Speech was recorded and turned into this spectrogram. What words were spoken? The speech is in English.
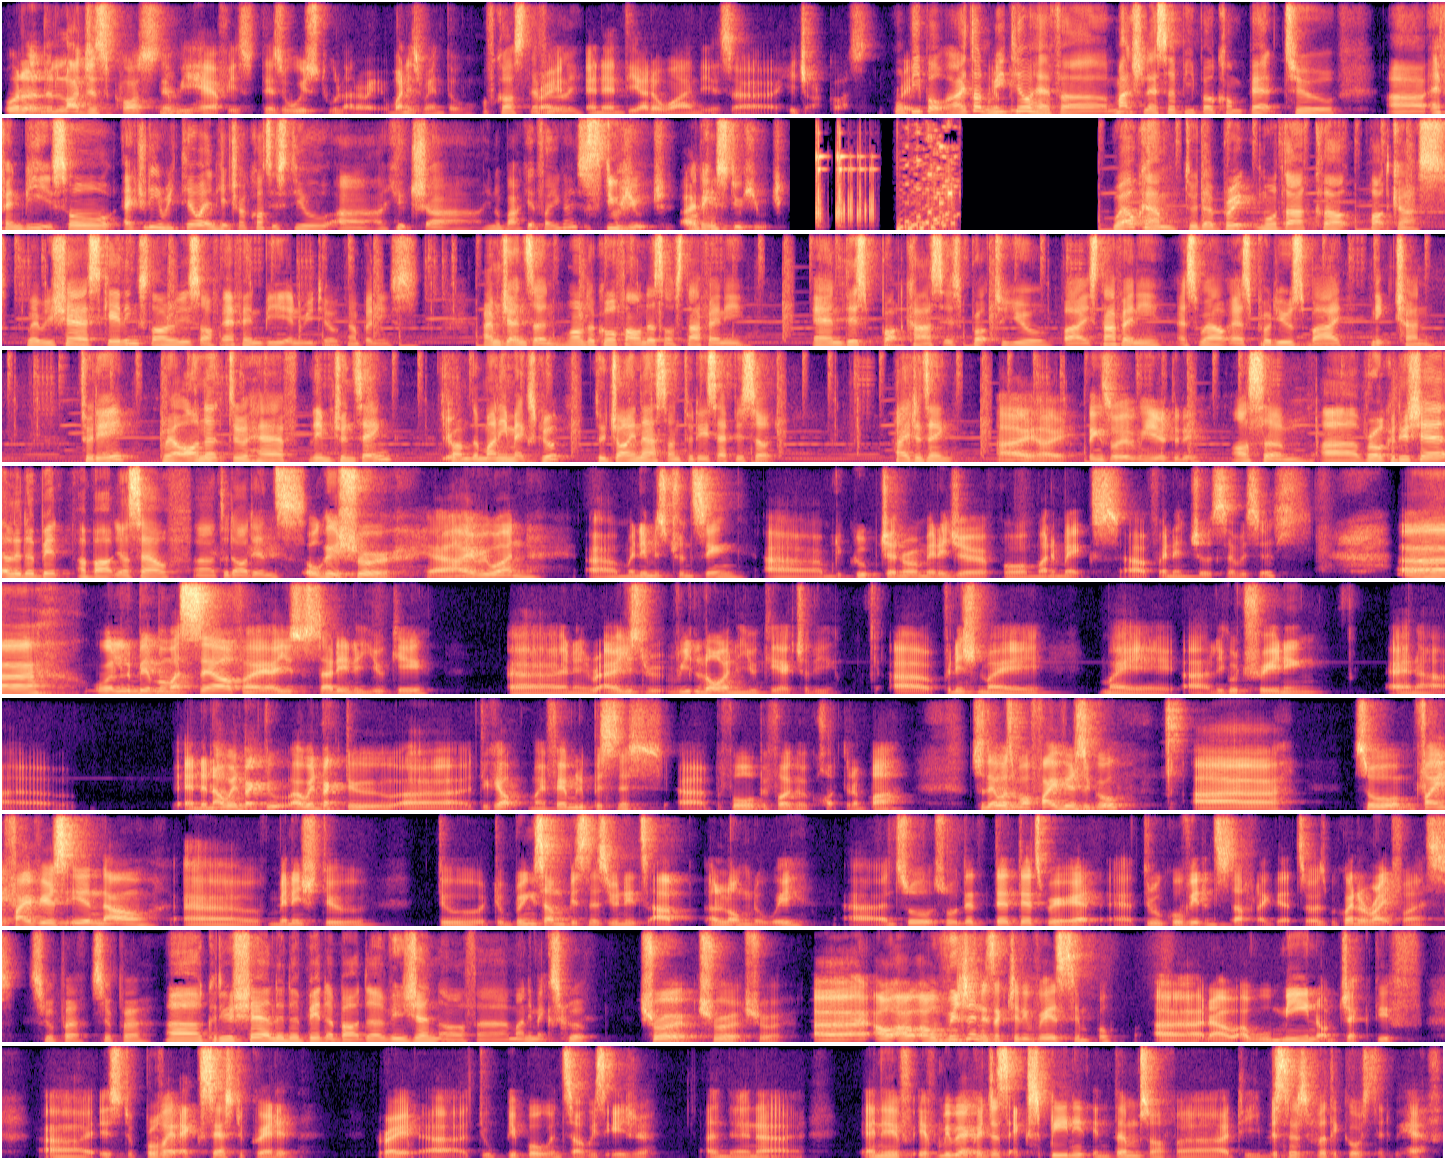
well, the, the largest cost that we have is there's always two, right? One is rental, Of course, definitely. right? And then the other one is uh, HR cost. Oh, right? people. I thought Yeah, retail have uh, much lesser people compared to uh, F&B. So actually retail and HR cost is still uh, a huge uh, you know bucket for you guys. Still huge. I Okay. think it's still huge. Welcome to the Brick Mortar Cloud podcast, where we share scaling stories of F&B and retail companies. I'm Janson, one of the co-founders of StaffAny, and this podcast is brought to you by StaffAny as well as produced by Nick Chan. Today, we are honored to have Lim Chun Seng from the Moneymax Group to join us on today's episode. Hi, Chun Seng. Hi, hi. Thanks for having me here today. Awesome. Uh, bro, could you share a little bit about yourself uh, to the audience? Okay, sure. Yeah, hi everyone. Uh, my name is Chun Seng. I'm the Group General Manager for Moneymax uh, Financial Services. Uh, well, a little bit about myself. I, I used to study in the UK, uh, and I, I used to read law in the UK actually. Uh, finished my my uh, legal training, and uh, and then I went back to I went back to uh, to help my family business uh, before before I got called to the bar. So that was about five years ago. Uh, so five five years in now, uh, managed to to to bring some business units up along the way. Uh, and so so that, that that's where we're at uh, through COVID and stuff like that. So it's been quite a ride for us. Super, super. Uh, could you share a little bit about the vision of uh, Moneymax Group? Sure, sure, sure. Uh, our, our, our vision is actually very simple. Uh, our, our main objective uh, is to provide access to credit, right, uh, to people in Southeast Asia. And then, uh, and if, if maybe I could just explain it in terms of uh, the business verticals that we have.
